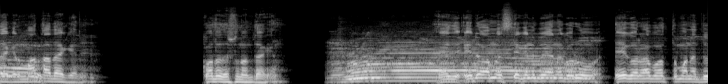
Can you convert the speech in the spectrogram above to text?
দেখেন, মাথা দেখেন। কত সুন্দর দেখেন। যে আমরা সেকেন্ড বিয়ানে গরু, এই গরু বর্তমানে দু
